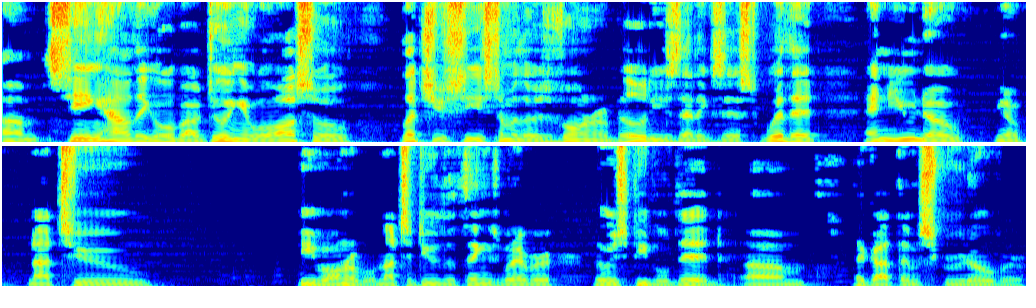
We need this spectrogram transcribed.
um, seeing how they go about doing it will also let you see some of those vulnerabilities that exist with it, and you know, you know, not to be vulnerable, not to do the things whatever those people did um, that got them screwed over.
